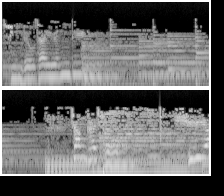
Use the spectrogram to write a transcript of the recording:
心留在原地。张开手，需要。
